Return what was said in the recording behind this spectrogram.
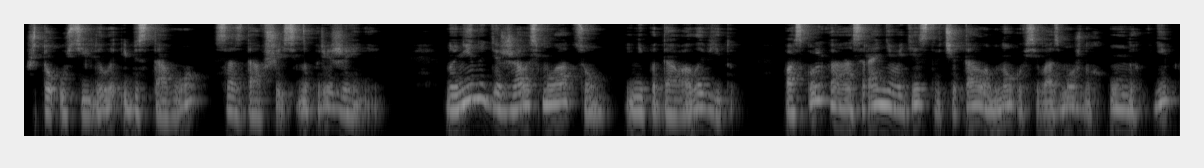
что усилило и без того создавшееся напряжение. Но Нина держалась молодцом и не подавала виду. Поскольку она с раннего детства читала много всевозможных умных книг,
